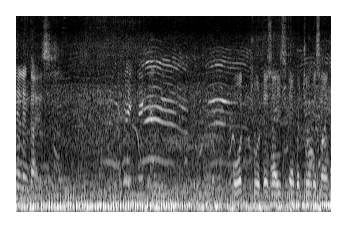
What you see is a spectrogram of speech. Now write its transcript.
ये लें गाइस बहुत छोटे साइज के बच्चों के साथ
